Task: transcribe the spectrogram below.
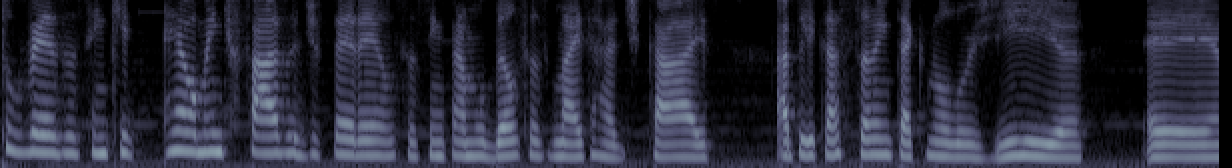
tu vês assim que realmente faz a diferença assim para mudanças mais radicais, aplicação em tecnologia, é,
